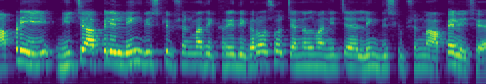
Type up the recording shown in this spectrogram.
આપણી નીચે આપેલી લિંક ડિસ્ક્રિપ્શનમાંથી ખરીદી કરો છો ચેનલમાં નીચે લિંક ડિસ્ક્રિપ્શનમાં આપેલી છે,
